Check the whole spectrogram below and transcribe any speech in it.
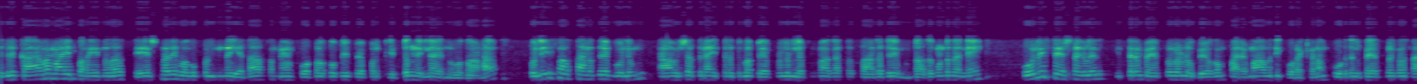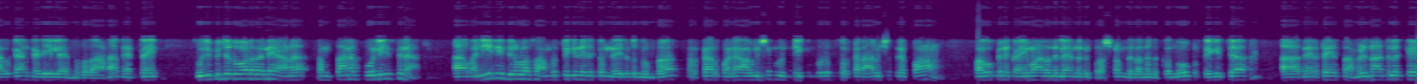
ഇതിന് കാരണമായി പറയുന്നത് സ്റ്റേഷനറി വകുപ്പിൽ നിന്ന് യഥാസമയം ഫോട്ടോ കോപ്പി പേപ്പർ കിട്ടുന്നില്ല എന്നുള്ളതാണ്. പോലീസ് ആസ്ഥാനത്തിന് പോലും ആവശ്യത്തിന് ഇത്തരത്തിലുള്ള പേപ്പറുകൾ ലഭ്യമാകാത്ത സാഹചര്യമുണ്ട്. അതുകൊണ്ട് തന്നെ പോലീസ് സ്റ്റേഷനുകളിൽ ഇത്തരം പേപ്പറുകളുടെ ഉപയോഗം പരമാവധി കുറയ്ക്കണം. കൂടുതൽ പേപ്പറുകൾ നൽകാൻ കഴിയില്ല എന്നുള്ളതാണ്. നേരത്തെ സൂചിപ്പിച്ചതുപോലെ തന്നെയാണ് സംസ്ഥാന പോലീസിന് വലിയ രീതിയിലുള്ള സാമ്പത്തിക ഞെരുക്കം നേരിടുന്നുണ്ട്. സർക്കാർ പല ആവശ്യങ്ങൾ ഉന്നയിക്കുമ്പോഴും സർക്കാർ ആവശ്യത്തിന് പണം വകുപ്പിന് കൈമാറുന്നില്ല എന്നൊരു പ്രശ്നം നിലനിൽക്കുന്നു. പ്രത്യേകിച്ച് നേരത്തെ തമിഴ്നാട്ടിലൊക്കെ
